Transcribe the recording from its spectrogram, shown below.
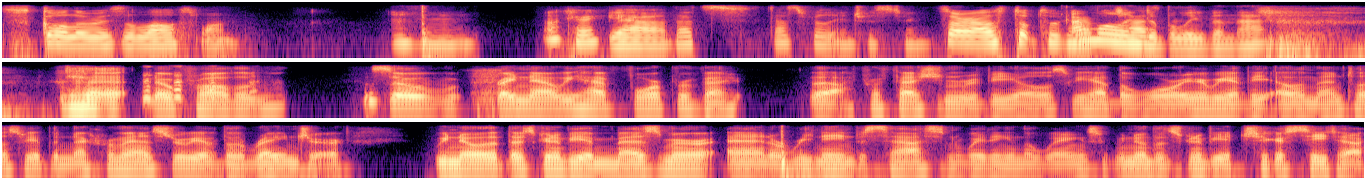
scholar is the last one. hmm Okay. Yeah, that's that's really interesting. Sorry, I'll stop talking. I'm willing to believe in that. no problem. So right now we have four profe- uh, profession reveals. We have the warrior, we have the elementalist, we have the necromancer, we have the ranger. We know that there's going to be a mesmer and a renamed assassin waiting in the wings. We know there's going to be a Chickasita.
